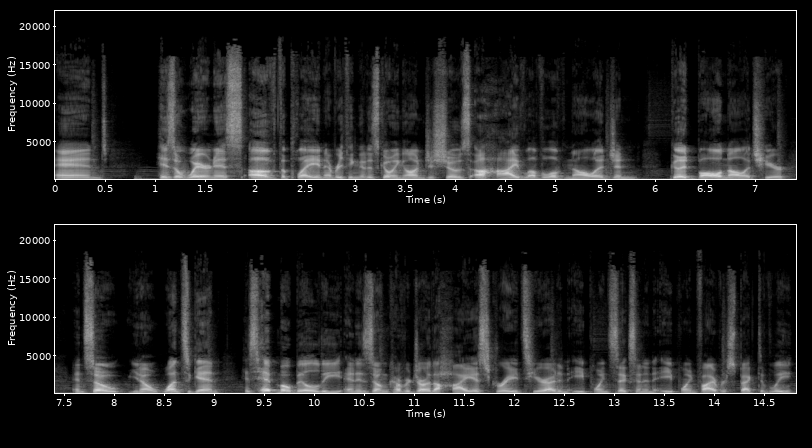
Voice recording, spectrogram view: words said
And his awareness of the play and everything that is going on just shows a high level of knowledge and good ball knowledge here. And so, you know, once again, his hip mobility and his zone coverage are the highest grades here at an 8.6 and an 8.5, respectively.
